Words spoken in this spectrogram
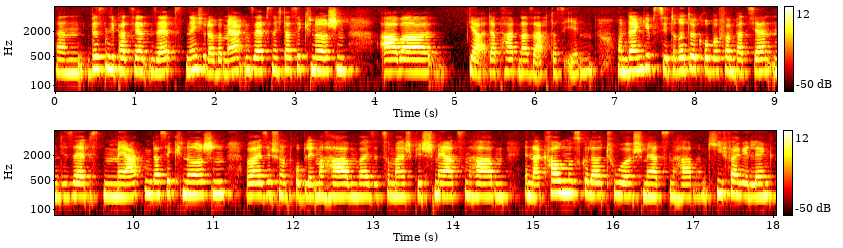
Dann wissen die Patienten selbst nicht oder bemerken selbst nicht, dass sie knirschen, aber ja, der Partner sagt das ihnen. Und dann gibt es die dritte Gruppe von Patienten, die selbst merken, dass sie knirschen, weil sie schon Probleme haben, weil sie zum Beispiel Schmerzen haben in der Kaumuskulatur, Schmerzen haben im Kiefergelenk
